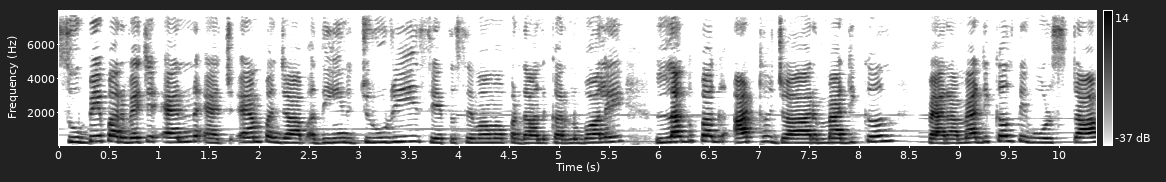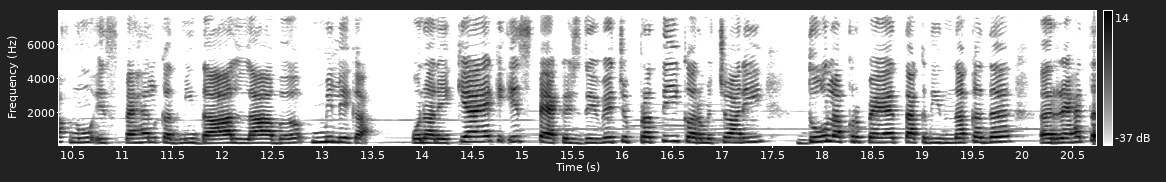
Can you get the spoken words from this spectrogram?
ਸੂਬੇ ਭਰ ਵਿੱਚ ਐਨਐਚਐਮ ਪੰਜਾਬ ਅਧੀਨ ਜ਼ਰੂਰੀ ਸਿਹਤ ਸੇਵਾਵਾਂ ਪ੍ਰਦਾਨ ਕਰਨ ਵਾਲੇ ਲਗਭਗ 8000 ਮੈਡੀਕਲ, ਪੈਰਾਮੈਡੀਕਲ ਤੇ ਹੋਰ ਸਟਾਫ ਨੂੰ ਇਸ ਪਹਿਲ ਕਦਮੀ ਦਾ ਲਾਭ ਮਿਲੇਗਾ। ਉਹਨਾਂ ਨੇ ਕਿਹਾ ਹੈ ਕਿ ਇਸ ਪੈਕੇਜ ਦੇ ਵਿੱਚ ਪ੍ਰਤੀ ਕਰਮਚਾਰੀ 2 ਲੱਖ ਰੁਪਏ ਤੱਕ ਦੀ ਨਕਦ ਰਹਿਤ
